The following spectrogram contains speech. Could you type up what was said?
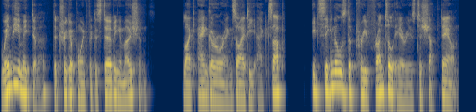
When the amygdala, the trigger point for disturbing emotions, like anger or anxiety, acts up, it signals the prefrontal areas to shut down.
